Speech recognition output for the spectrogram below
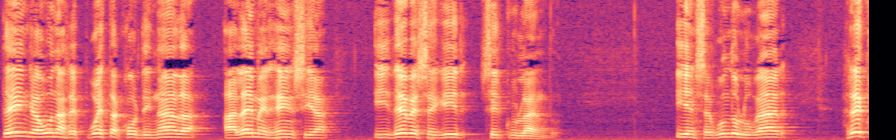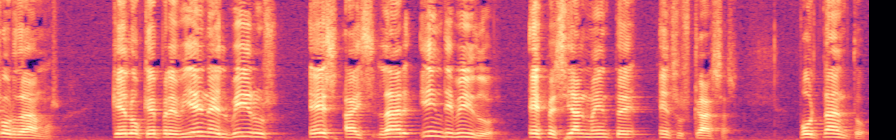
tenga una respuesta coordinada a la emergencia y debe seguir circulando. Y en segundo lugar, recordamos que lo que previene el virus es aislar individuos, especialmente en sus casas. Por tanto,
